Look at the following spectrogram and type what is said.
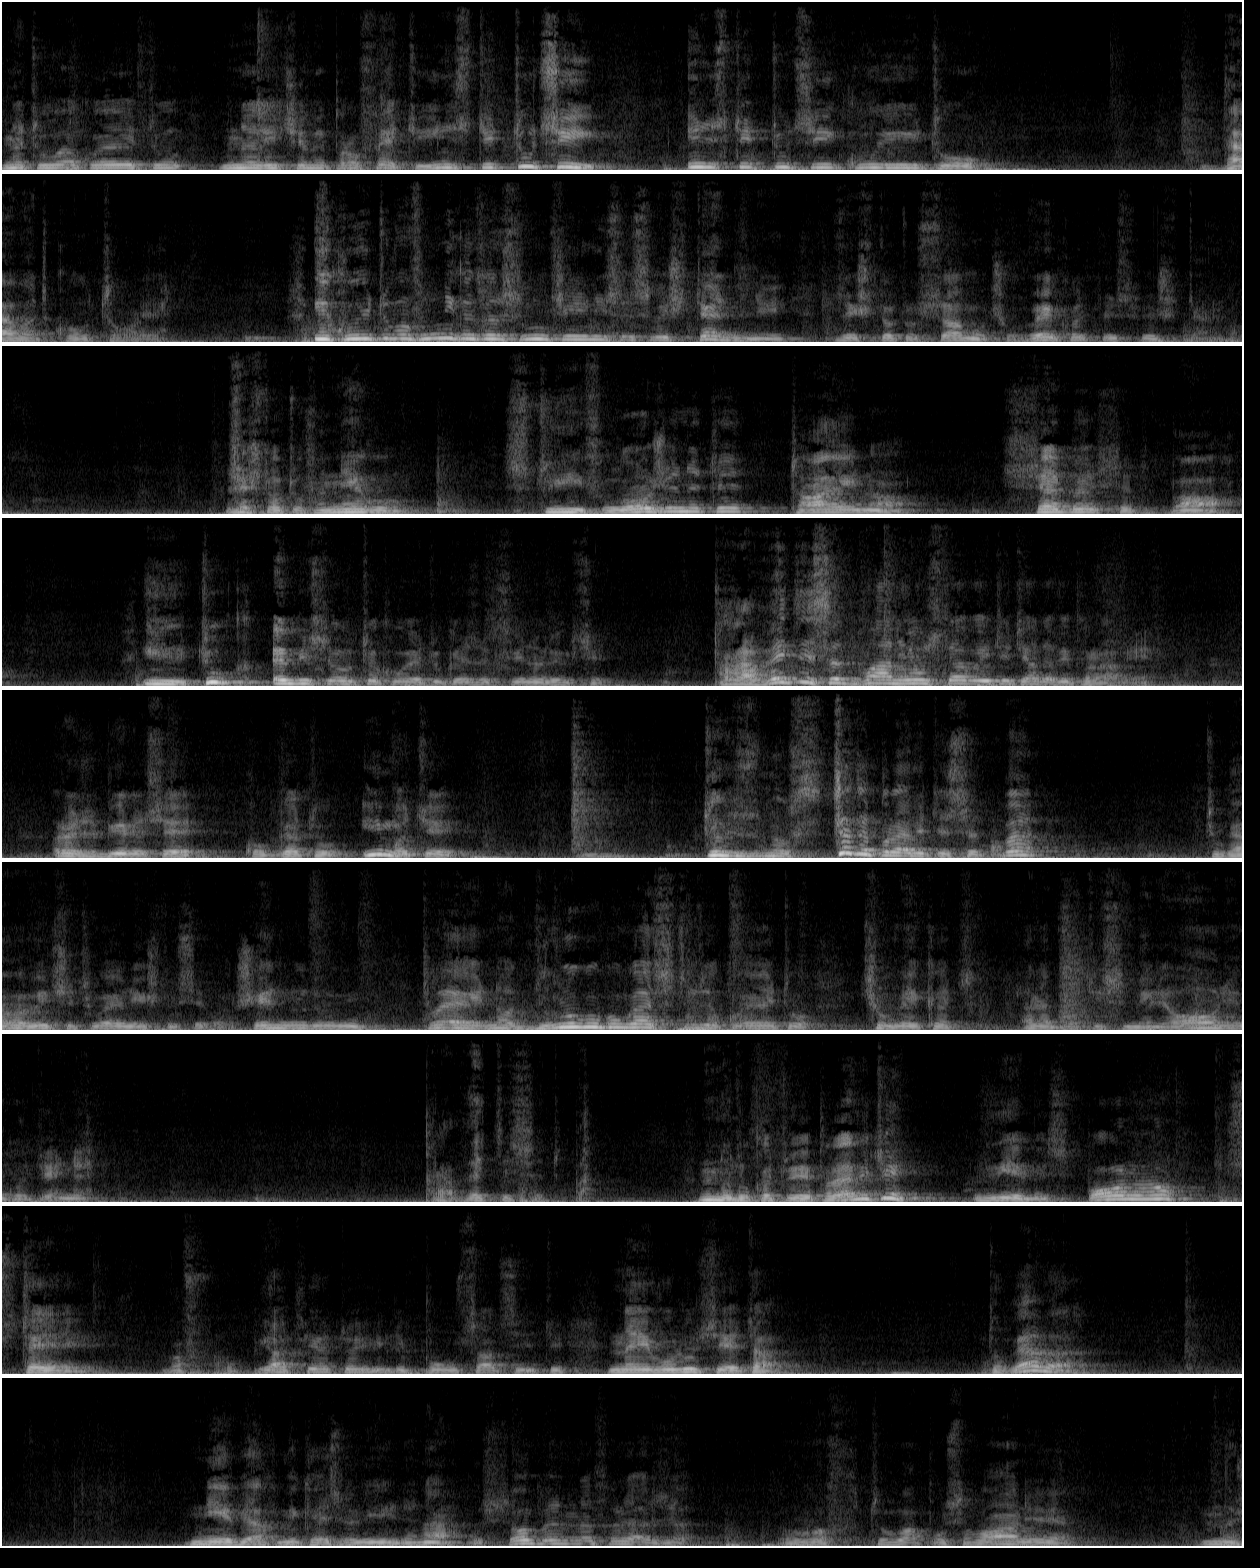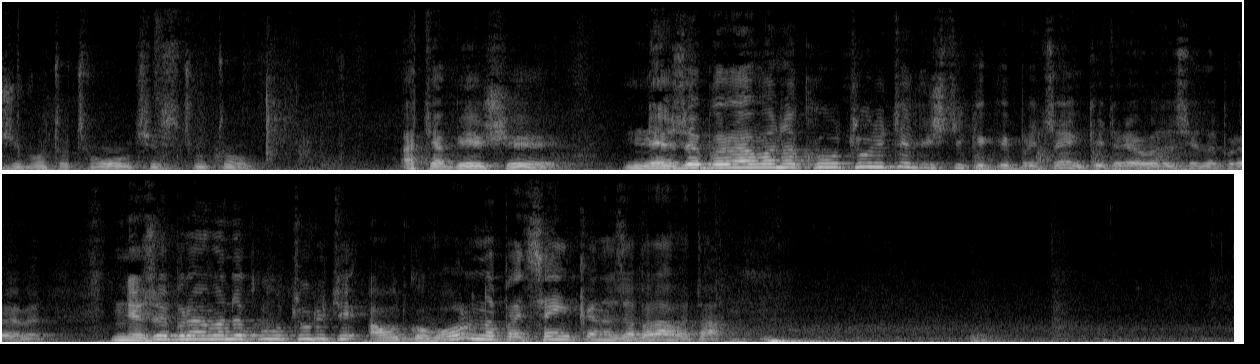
на това, което наричаме профети, институции, институции, които дават култури и които в никакъв случай не са свещени, защото само човекът е свещен. Защото в него стои вложената тайна себе съдба, и тук е мисълта, която казах в лекция. Правете съдба, не оставайте тя да ви прави. Разбира се, когато имате дързността да правите съдба, тогава вече това е нещо съвършено друго. Това е едно друго богатство, за което човекът работи с милиони години правете съдба. Но докато я правите, вие безспорно сте в обятията или пулсациите на еволюцията. Тогава ние бяхме казали една особена фраза в това послание на живототворчеството. А тя беше не забрава на културите, вижте какви преценки трябва да се направят. Не забрава на културите, а отговорна преценка на забравата.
